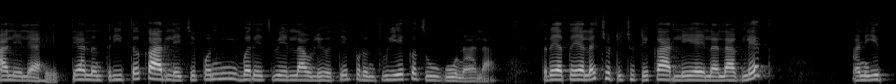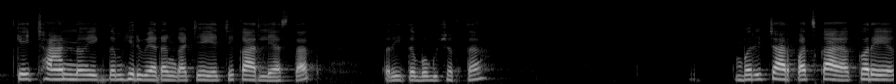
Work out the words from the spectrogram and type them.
आलेले आहेत. त्यानंतर इथं कारल्याचे पण मी बरेच वेल लावले होते परंतु एकच उगवून आला. तर आता याला छोटे छोटे कारले यायला लागलेत आणि इतके छान एकदम हिरव्या रंगाचे याचे कारले असतात. तर इथं बघू शकता. बरेच चार पाच का करे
